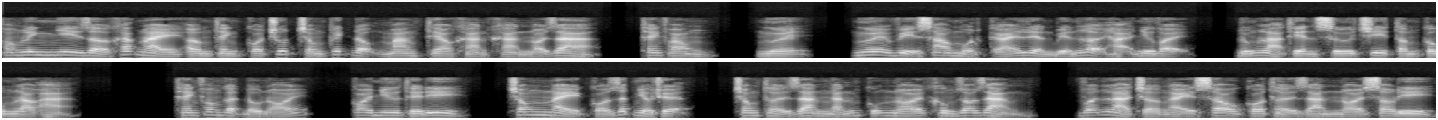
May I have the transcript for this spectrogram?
Phong linh nhi giờ khác này âm thanh có chút trong kích động mang theo khàn khàn nói ra, thanh phong, ngươi ngươi vì sao một cái liền biến lợi hại như vậy? Đúng là thiên sứ chi tâm công lao hả? Thanh phong gật đầu nói, coi như thế đi, trong này có rất nhiều chuyện, trong thời gian ngắn cũng nói không rõ ràng, vẫn là chờ ngày sau có thời gian nói sau đi.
